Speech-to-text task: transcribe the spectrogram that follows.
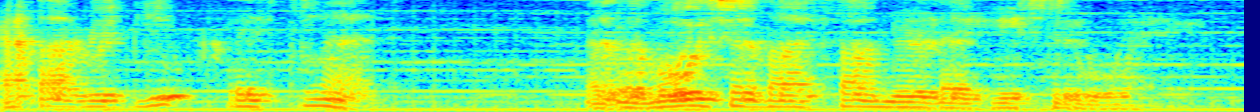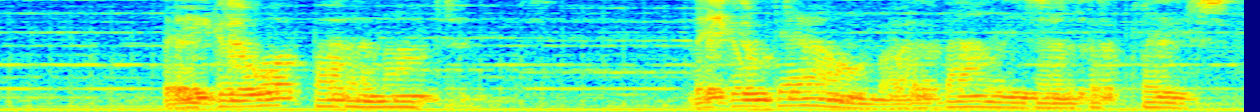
At thy rebuke they fled. At the voice of thy thunder they hasted away. They go up by the mountains. They go down by the valleys unto the place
